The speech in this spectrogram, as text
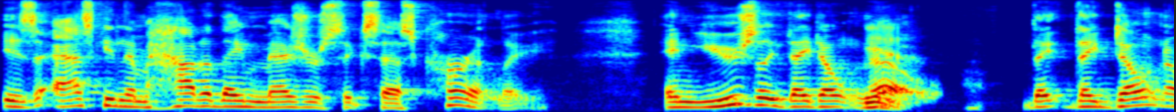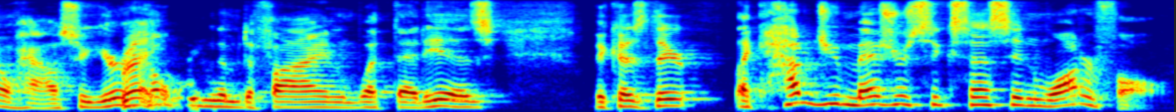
is asking them how do they measure success currently? And usually they don't know. They, they don't know how so you're Right. helping them define what that is because they're like how did you measure success in waterfall?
